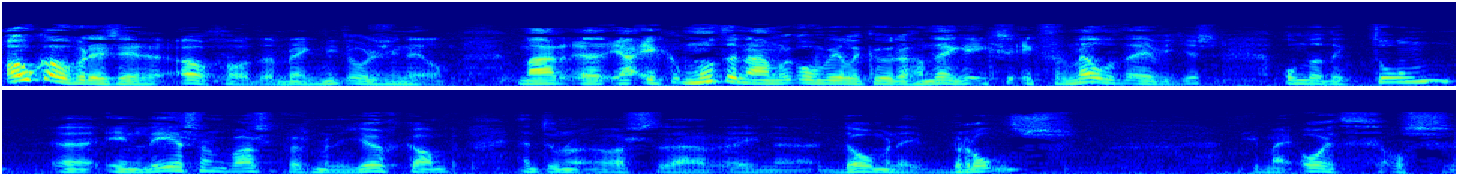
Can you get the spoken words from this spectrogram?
Ook over deze. Oh god, dan ben ik niet origineel. Maar uh, ja, ik moet er namelijk onwillekeurig aan denken. Ik, ik vermeld het eventjes. Omdat ik toen uh, in Leersum was. Ik was met een jeugdkamp. En toen was daar een uh, dominee Brons. Die mij ooit als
